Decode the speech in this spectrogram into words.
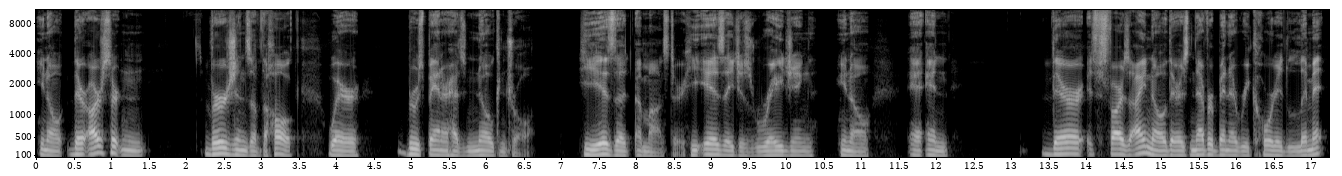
you know, there are certain versions of the Hulk where Bruce Banner has no control. He is a, a monster. He is a just raging, you know, and, and there, as far as I know, there has never been a recorded limit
